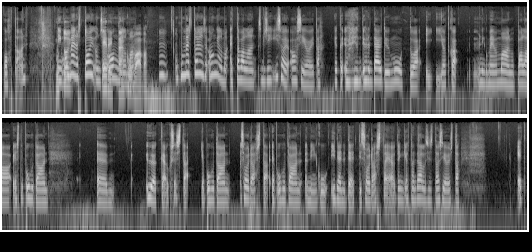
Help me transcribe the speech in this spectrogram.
kohtaan. Mut niin mun mielestä toi on se ongelma. Kuvaava. Mm, mun mielestä toi on se ongelma, että tavallaan sellaisia isoja asioita, jotka, joiden täytyy muuttua, jotka niin kuin meidän maailma palaa, ja sitten puhutaan hyökkäyksestä ja puhutaan sodasta ja puhutaan niin kuin identiteettisodasta ja jotenkin jotain tällaisista asioista. Et,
